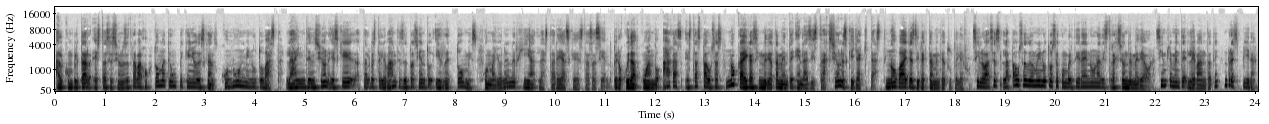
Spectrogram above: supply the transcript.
Al completar estas sesiones de trabajo, tómate un pequeño descanso, con un minuto basta. La intención es que tal vez te levantes de tu asiento y retomes con mayor energía las tareas que estás haciendo. Pero cuidado, cuando hagas estas pausas, no caigas inmediatamente en las distracciones que ya quitaste. No vayas directamente a tu teléfono. Si lo haces, la pausa de un minuto se convertirá en una distracción de media hora. Simplemente levántate, respira.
